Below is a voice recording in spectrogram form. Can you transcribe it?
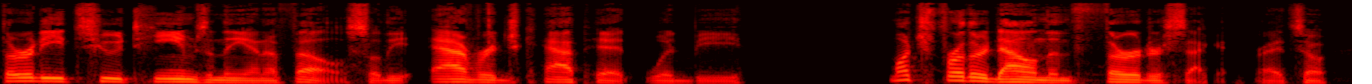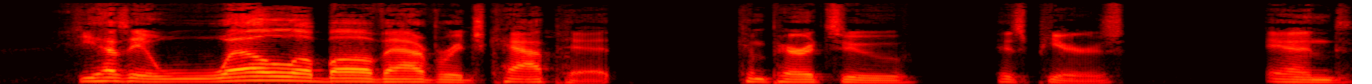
32 teams in the NFL, so the average cap hit would be much further down than third or second, right? So he has a well above average cap hit compared to his peers, and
